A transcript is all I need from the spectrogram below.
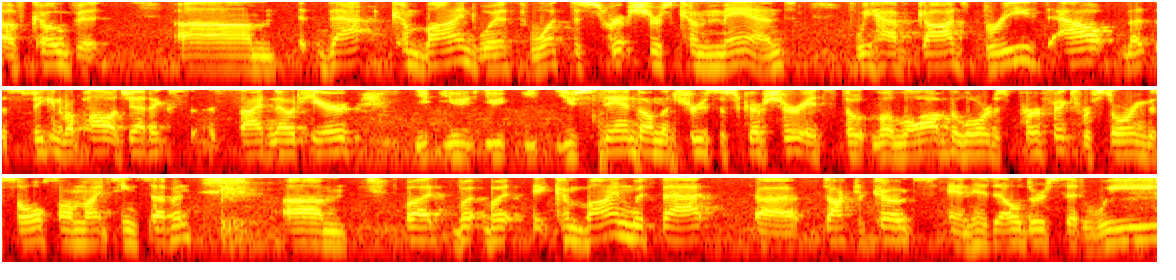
of COVID. Um, that combined with what the scriptures command, we have God's breathed out. That, speaking of apologetics, side note here, you, you, you, you stand on the truths of scripture. It's the, the law of the Lord is perfect, restoring the soul, Psalm 19.7. Um, but, but, but it combined with that, uh, Dr. Coates and his elders said, We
